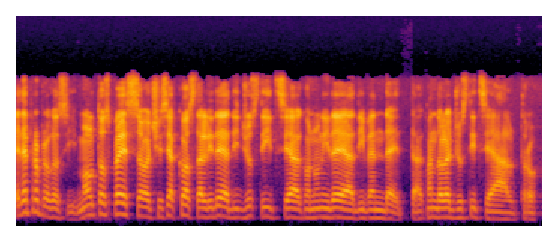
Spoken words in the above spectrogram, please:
Ed è proprio così, molto spesso ci si accosta all'idea di giustizia con un'idea di vendetta, quando la giustizia è altro.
